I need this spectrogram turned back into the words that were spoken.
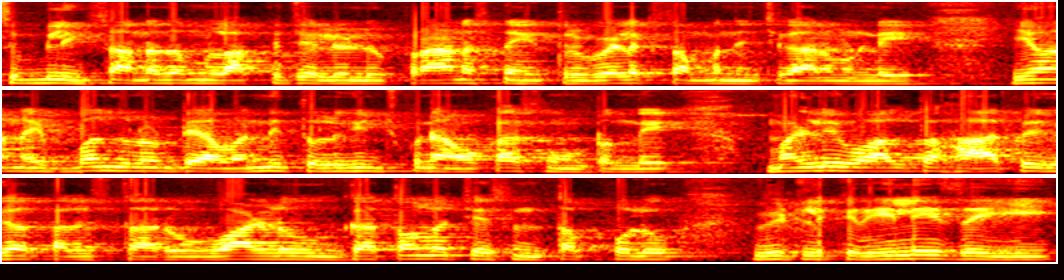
సిబ్లింగ్స్ అన్నదమ్ములు అక్క చెల్లెళ్ళు ప్రాణ స్నేహితులు వీళ్ళకి సంబంధించి కానివ్వండి ఏమైనా ఇబ్బందులు ఉంటే అవన్నీ తొలగించుకునే అవకాశం ఉంటుంది. మళ్ళీ వాళ్ళతో హ్యాపీగా కలుస్తారు. వాళ్ళు గతంలో చేసిన తప్పులు వీటికి రిలీజ్ అయ్యి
